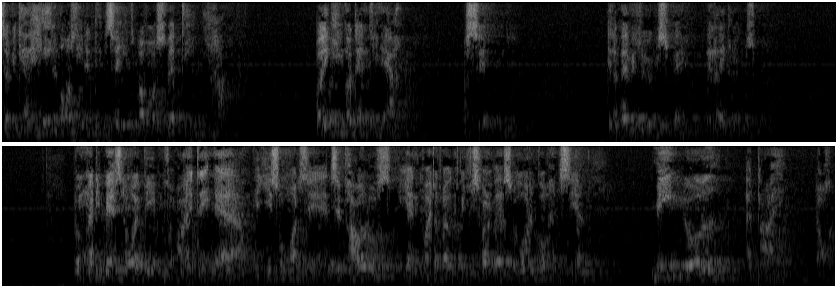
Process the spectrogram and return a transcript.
så vi kan have hele vores identitet og vores værdi i ham, og ikke i, hvordan vi er og ser ud, eller hvad vi lykkes med, eller ikke lykkes med historie i Bibelen for mig, det er Jesu ord til, til Paulus i 2. Korintherbrev kapitel 12, vers 8, hvor han siger, Min nåde er dig nok.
